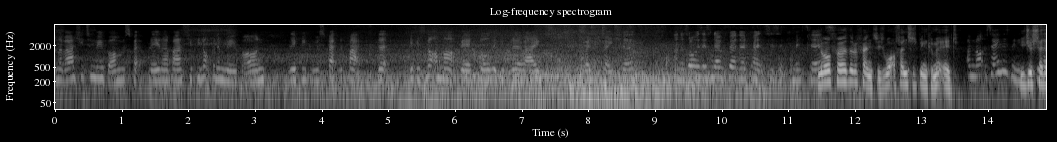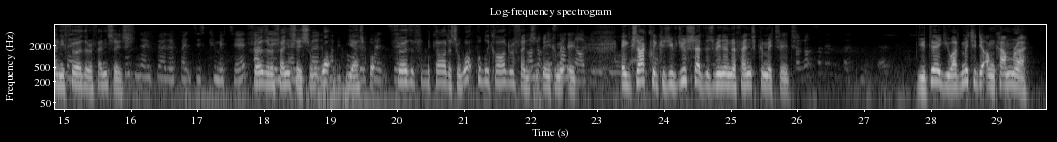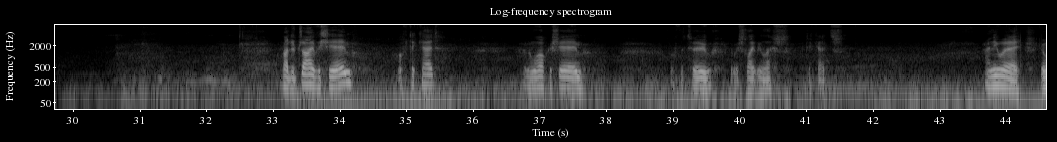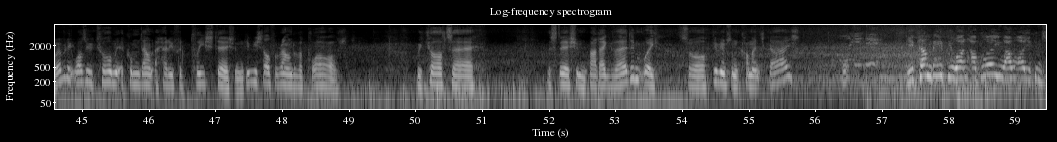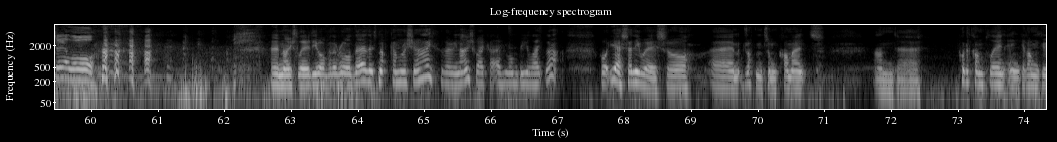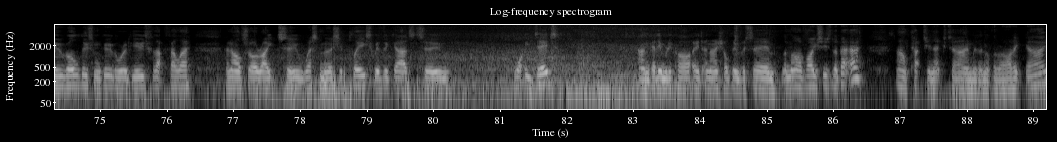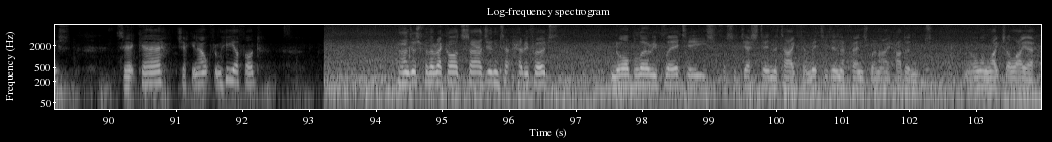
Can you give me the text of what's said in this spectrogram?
Explained To you, and I've asked you to move on respectfully, and I've asked you if you're not going to move on, and if you can respect the fact that if it's not a marked vehicle, that you blur out registration, and as long as there's no further offences committed. No further offences. What offence has been committed? I'm not saying there's been. You just said I'm any saying further There's offences. no further offences committed. Further as in any offences. So further what? Yes, but offences. further public order. So what public order offence has been gonna stand and committed? argue with you all day. Exactly, because you've just said there's been an offence committed. I've not there's an offence committed. You did. You admitted it on camera. I've had a driver shame off Dickhead and a walker shame off the two that were slightly less dickheads. Anyway, whoever it was who told me to come down to Hereford Police Station, give yourself a round of applause. We caught uh, the station bad egg there, didn't we? So give him some comments, guys. You can be if you want. I'll blur you out or you can say hello. a nice lady over the road there that's not camera shy. Very nice. Why can't everyone be like that? But yes, anyway, so um, drop them some comments and uh, put a complaint in. Get on Google, do some Google reviews for that fella and also write to West Mercia Police with regards to what he did and get him reported and I shall do the same. The more voices the better. I'll catch you next time with another audit guys. Take care. Checking out from Hereford. And just for the record, Sergeant at Hereford, no blurry platees for suggesting that I committed an offence when I hadn't. No one likes a liar.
